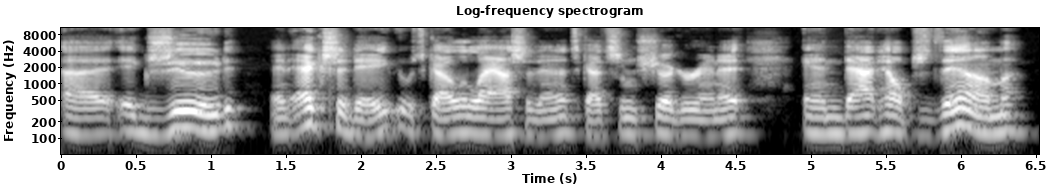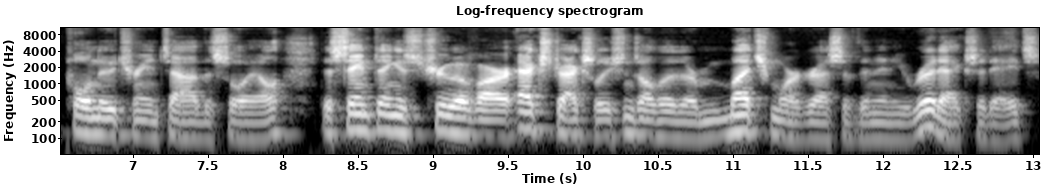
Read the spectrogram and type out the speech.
uh, exude and exudate. It's got a little acid in it, it's got some sugar in it, and that helps them pull nutrients out of the soil. The same thing is true of our extract solutions, although they're much more aggressive than any root exudates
